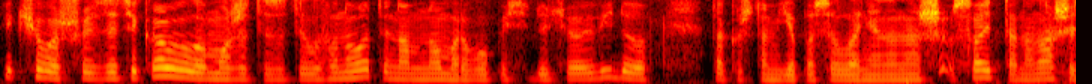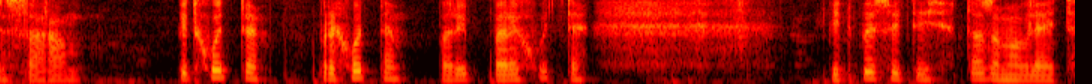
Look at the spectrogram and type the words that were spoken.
Якщо вас щось зацікавило, можете зателефонувати нам номер в описі до цього відео. Також там є посилання на наш сайт та на наш інстаграм. Підходьте, приходьте, переходьте, підписуйтесь та замовляйте.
